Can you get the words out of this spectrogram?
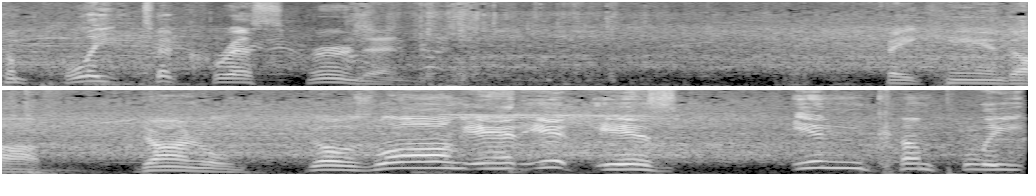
complete to Chris Herndon. Fake handoff. Darnold goes long, and it is incomplete.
